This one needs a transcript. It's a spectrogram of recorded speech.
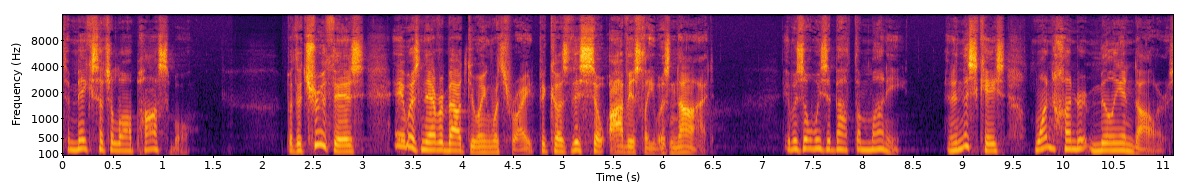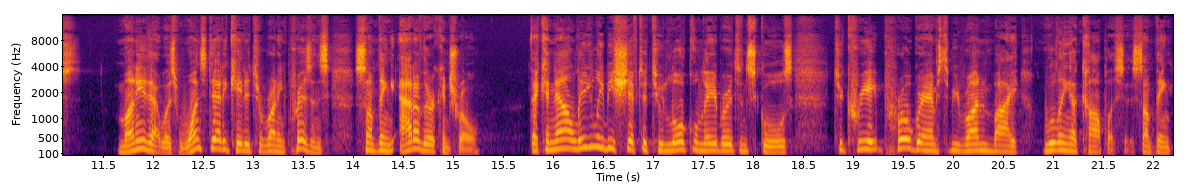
to make such a law possible. But the truth is, it was never about doing what's right, because this so obviously was not. It was always about the money. And in this case, $100 million. Money that was once dedicated to running prisons, something out of their control, that can now legally be shifted to local neighborhoods and schools to create programs to be run by willing accomplices, something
